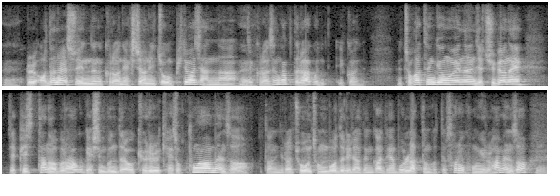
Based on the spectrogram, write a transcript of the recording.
네. 를 얻어낼 수 있는 그런 액션이 조금 필요하지 않나 네. 이제 그런 생각들을 하고 있거든요. 저 같은 경우에는 이제 주변에 이제 비슷한 업을 하고 계신 분들하고 교류를 계속 통화하면서 어떤 이런 좋은 정보들이라든가 내가 몰랐던 것들 서로 공유를 하면서 음.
